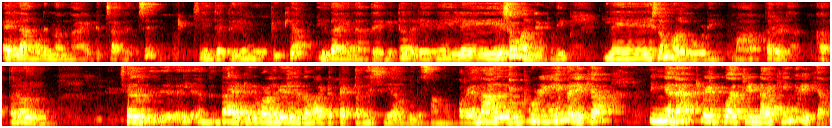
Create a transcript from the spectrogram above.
എല്ലാം കൂടി നന്നായിട്ട് ചതച്ച് ചീഞ്ചട്ടിയിൽ മൂപ്പിക്കുക. ഇത് അതിനകത്തേക്കിട്ട് റെഡി ആയി ലേശം മഞ്ഞൾപ്പൊടി ലേശം മുളക് പൊടി മാത്രം ഇടുക. അത്രേ ഉള്ളൂ. ചെറു ഇതായിട്ട് വളരെ ലളിതമായിട്ട് പെട്ടെന്ന് ചെയ്യാവുന്ന ഒരു സംഭവം. കുറേ നാളുകൾക്ക് പുഴുങ്ങിയും കഴിക്കാം ഇങ്ങനെ വെഴുക്കുവരട്ടി ഉണ്ടാക്കിയും കഴിക്കാം.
